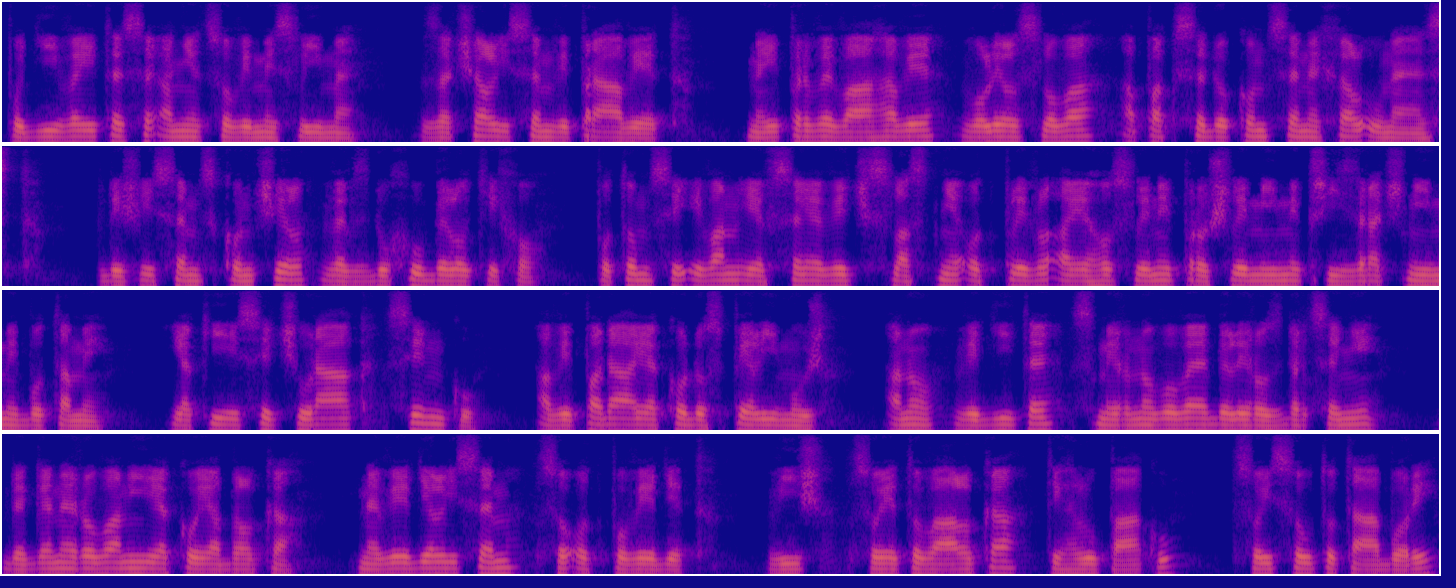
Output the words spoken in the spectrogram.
Podívejte se a něco vymyslíme. Začal jsem vyprávět. Nejprve váhavě volil slova a pak se dokonce nechal unést. Když jsem skončil, ve vzduchu bylo ticho. Potom si Ivan Jevsejevič slastně odplivl a jeho sliny prošly mými přízračnými botami. Jaký jsi čurák, synku? A vypadá jako dospělý muž. Ano, vidíte, Smirnovové byli rozdrceni, degenerovaný jako jablka. Nevěděl jsem, co odpovědět. Víš, co je to válka, ty hlupáku? Co jsou to tábory?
